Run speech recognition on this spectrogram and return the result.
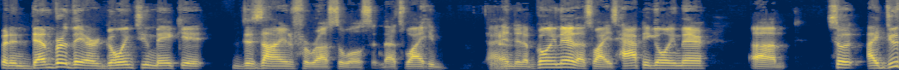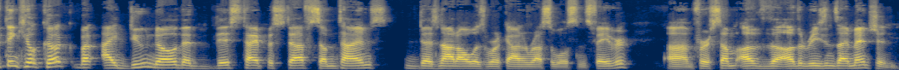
But in Denver, they are going to make it designed for Russell Wilson. That's why he yeah. ended up going there. That's why he's happy going there. Um, so I do think he'll cook, but I do know that this type of stuff sometimes does not always work out in Russell Wilson's favor. Um, for some of the other reasons I mentioned,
